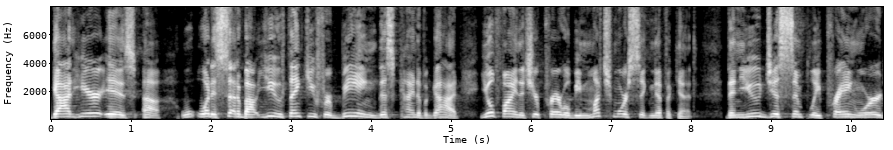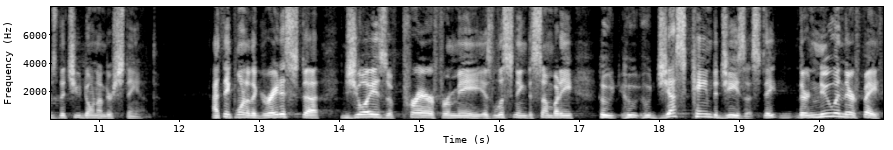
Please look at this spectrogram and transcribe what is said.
God, here is uh, what is said about you. Thank you for being this kind of a God. You'll find that your prayer will be much more significant than you just simply praying words that you don't understand. I think one of the greatest uh, joys of prayer for me is listening to somebody who, who, who just came to Jesus. They, they're new in their faith,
